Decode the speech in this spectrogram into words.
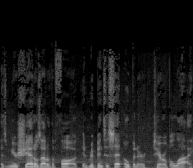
as mere shadows out of the fog and rip into set opener, Terrible Lie.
